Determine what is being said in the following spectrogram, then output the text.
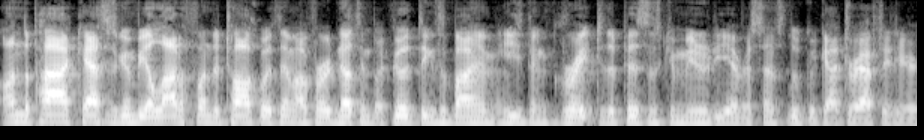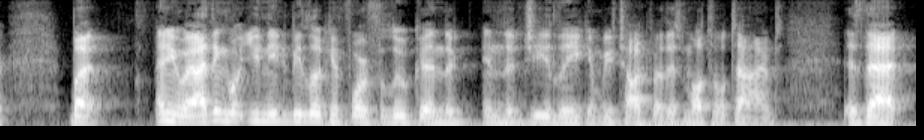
on the podcast. It's going to be a lot of fun to talk with him. I've heard nothing but good things about him. He's been great to the Pistons community ever since Luca got drafted here. But anyway, I think what you need to be looking for for Luca in the in the G League, and we've talked about this multiple times, is that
